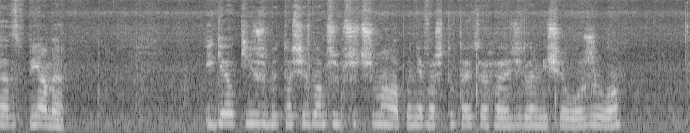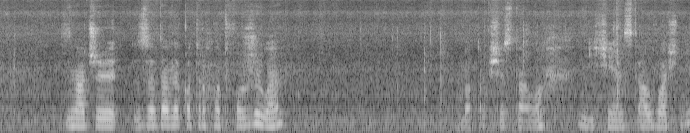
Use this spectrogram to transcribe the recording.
Teraz wbijamy igiełki, żeby to się dobrze przytrzymało, ponieważ tutaj trochę źle mi się ułożyło. Znaczy, za daleko trochę otworzyłem. Chyba tak się stało. Nic się nie stało właśnie.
